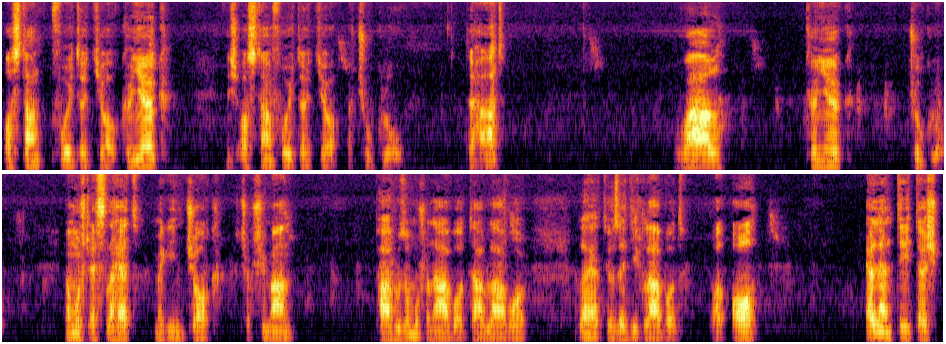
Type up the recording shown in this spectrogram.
aztán folytatja a könyök, és aztán folytatja a csukló. Tehát váll, könyök, csukló. Na most ezt lehet megint csak, csak simán párhuzamosan állva a táblával, lehet, hogy az egyik lábad a, a ellentétes,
